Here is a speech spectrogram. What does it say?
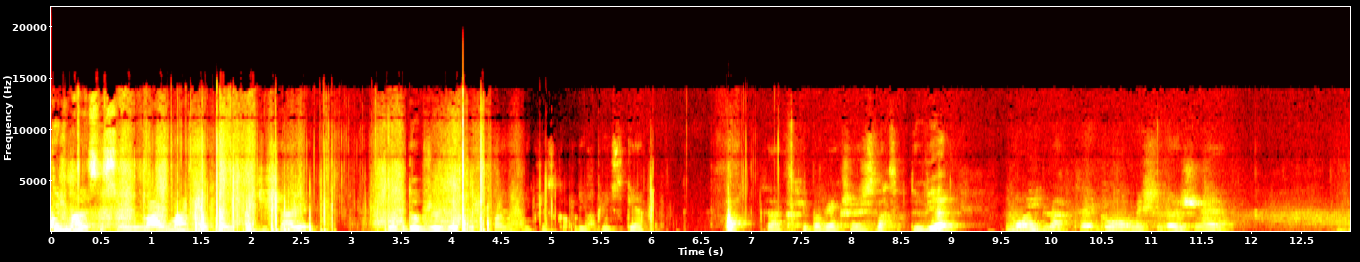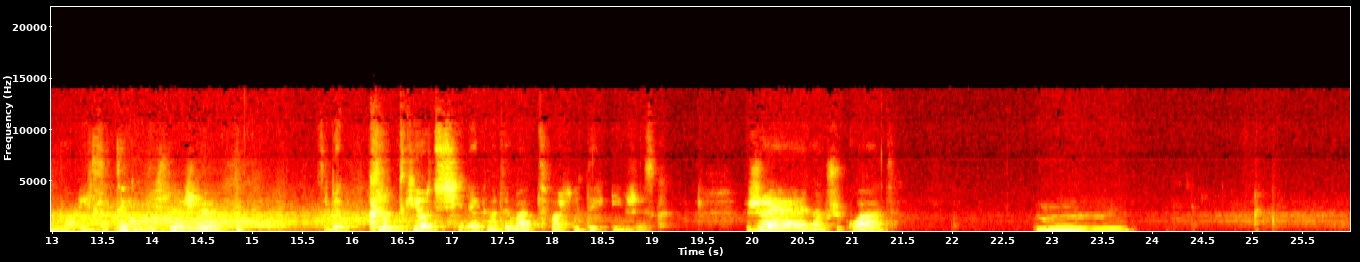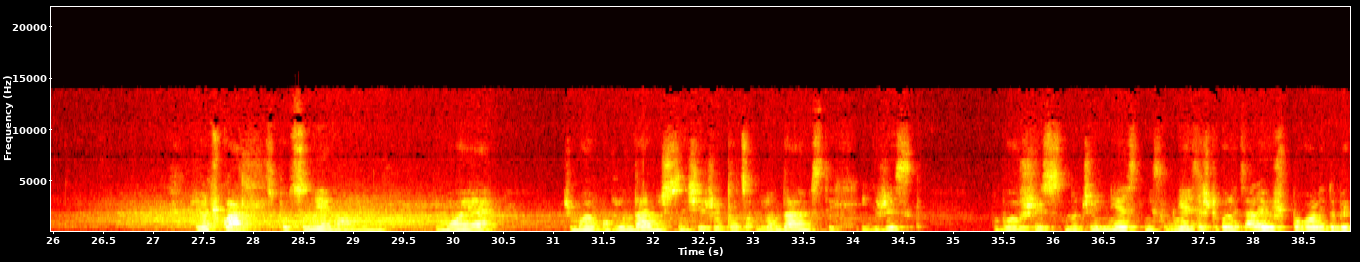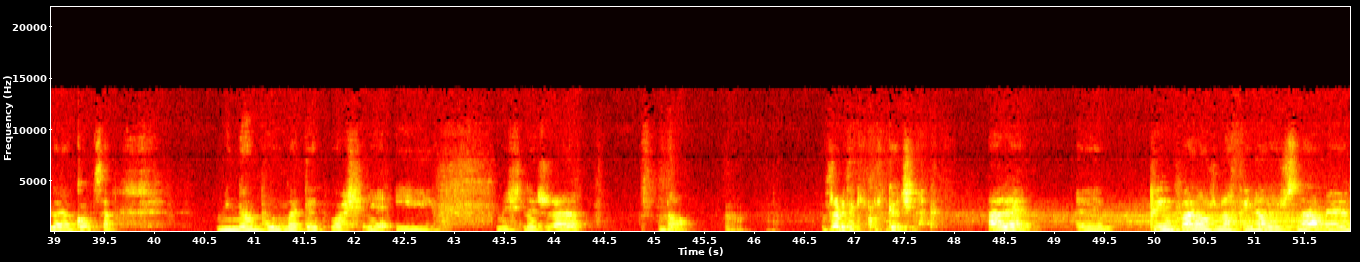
Kuźma, jesteśmy Magma Hotel. Dzisiaj, jak dobrze wiecie, trwają Igrzyska Olimpijskie. Tak, chyba większość z Was o tym wie. No i dlatego myślę, że... No i dlatego myślę, że... Sobie krótki odcinek na temat właśnie tych Igrzysk. Że na przykład... Mm, że na przykład podsumuję wam moje, czy moją oglądalność, w sensie, że to co oglądałem z tych igrzysk, no bo już jest, no czy nie jest, nie, nie jest jeszcze koniec, ale już powoli dobiegają końca. Minął półmetek właśnie i myślę, że no, zrobię taki krótki odcinek. Ale y, piłka nożna finał już znamy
